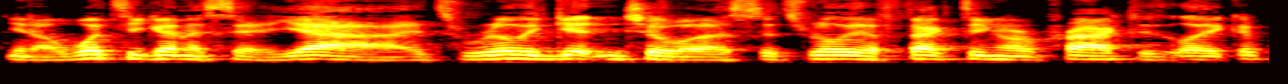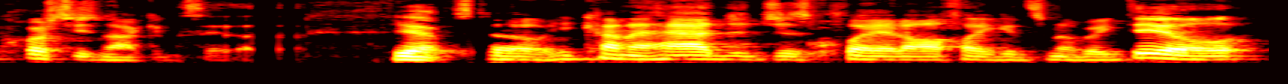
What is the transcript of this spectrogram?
You know, what's he going to say? Yeah, it's really getting to us. It's really affecting our practice. Like, of course, he's not going to say that. Yeah. So he kind of had to just play it off like it's no big deal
